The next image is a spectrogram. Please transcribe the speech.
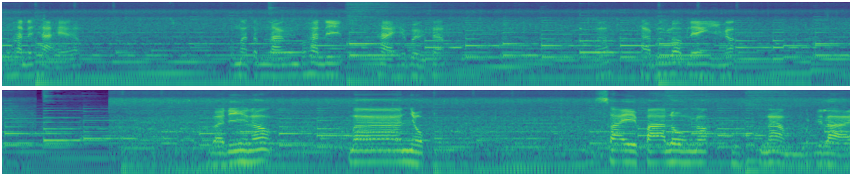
พวกท่านได้ถ่ายครับเอมาตำลังพวกท่านได้ถ่ายให้เบิ่งครับเนาะถ่ายเบิ่งรอบแรงอีกเนาะบายดีเนาะมาหยกใส่ปลาลงเนาะน้ำบักหลาย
